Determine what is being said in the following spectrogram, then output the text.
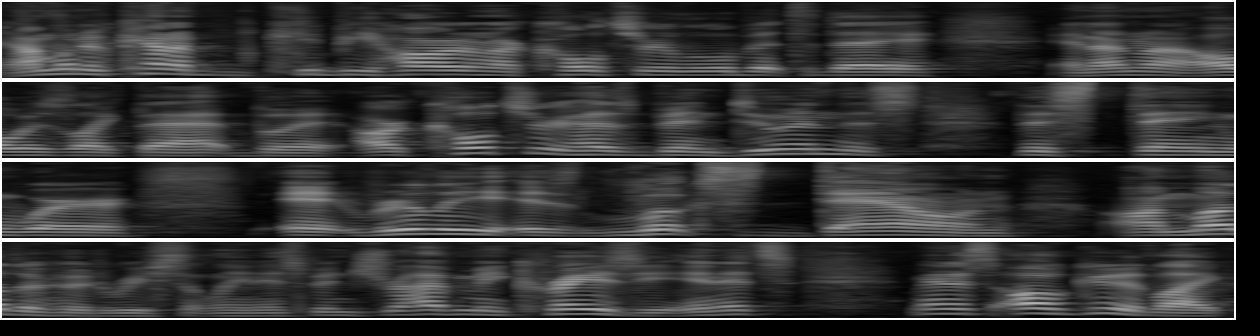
and I'm going to kind of be hard on our culture a little bit today, and I'm not always like that, but our culture has been doing this, this thing where it really is looks down on motherhood recently, and it's been driving me crazy. And it's, man, it's all good, like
